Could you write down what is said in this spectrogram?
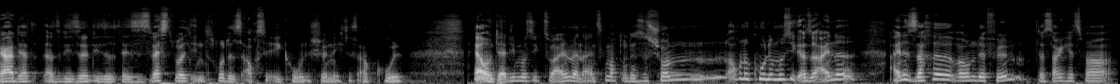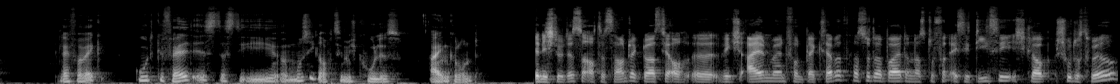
Ja, der hat, also diese, diese, dieses Westworld-Intro, das ist auch sehr ikonisch, finde ich, das ist auch cool. Ja, und der hat die Musik zu Iron Man 1 gemacht und das ist schon auch eine coole Musik. Also eine, eine Sache, warum der Film, das sage ich jetzt mal gleich vorweg, gut gefällt, ist, dass die Musik auch ziemlich cool ist. Ein Grund. Ja, nicht nur das, auch der Soundtrack. Du hast ja auch äh, wirklich Iron Man von Black Sabbath hast du dabei, dann hast du von ACDC, ich glaube, Shoot a Thrill.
